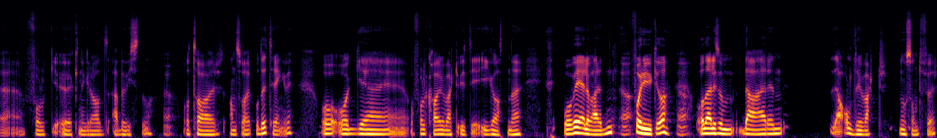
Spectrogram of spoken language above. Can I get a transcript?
eh, folk i økende grad er bevisste da, Ja. og tar ansvar. Og det trenger vi. Og, og, eh, og folk har jo vært ute i, i gatene over hele verden Ja. forrige uke, da. Ja. Og det er liksom Det er en Det har aldri vært noe sånt før.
